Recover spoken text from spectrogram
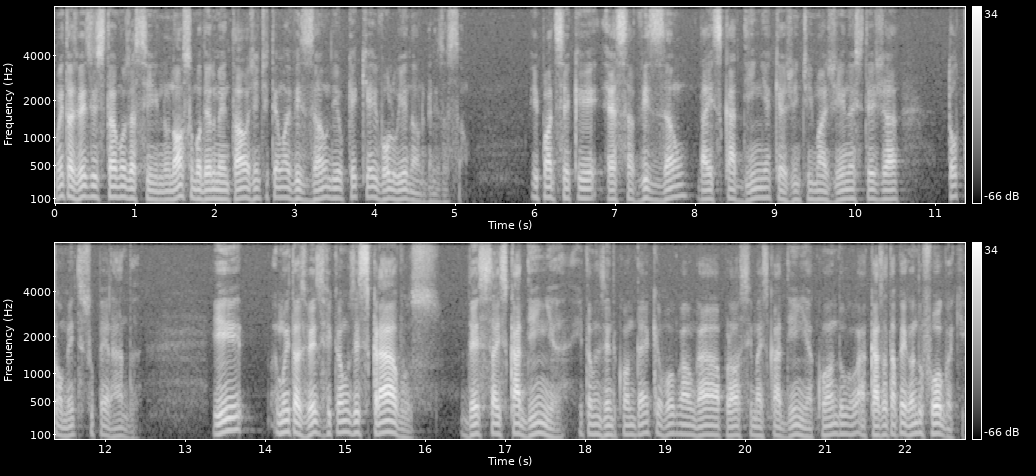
Muitas vezes estamos assim, no nosso modelo mental, a gente tem uma visão de o que é evoluir na organização. E pode ser que essa visão da escadinha que a gente imagina esteja totalmente superada. E muitas vezes ficamos escravos dessa escadinha. E estamos dizendo quando é que eu vou galgar a próxima escadinha, quando a casa está pegando fogo aqui.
